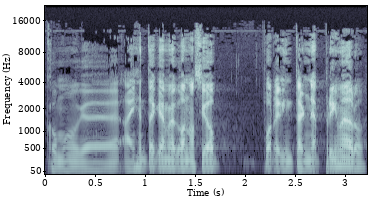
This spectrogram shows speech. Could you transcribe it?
Como que hay gente que me conoció por el internet primero.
